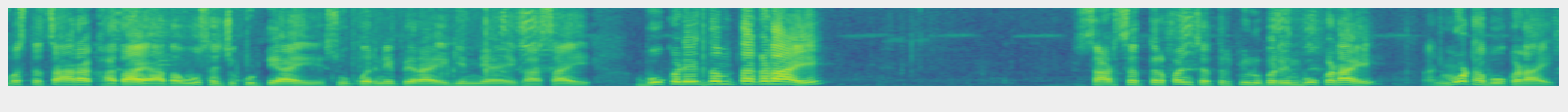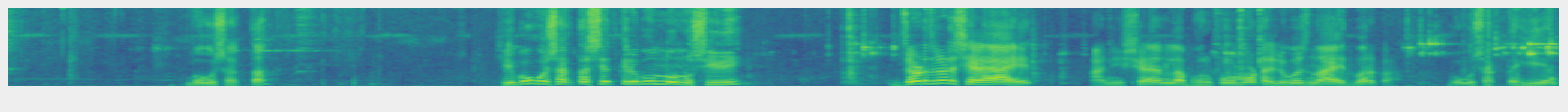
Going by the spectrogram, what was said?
मस्त चारा खात आहे. आता ऊसाची कुट्टी आहे सुपरनेपेर आहे गिन्नी आहे घास आहे. बोकड एकदम तगडा आहे. साठ सत्तर पंच्याहत्तर किलोपर्यंत बोकड आहे. आणि मोठा बोकड आहे. बघू शकता. हे बघू शकता शेतकरी बंधून शिळी. जडजड शेळ्या आहेत आणि शेळ्यांना भरपूर मोठाले वजन आहेत बरं का. बघू शकता ही एक.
